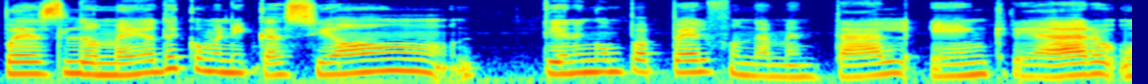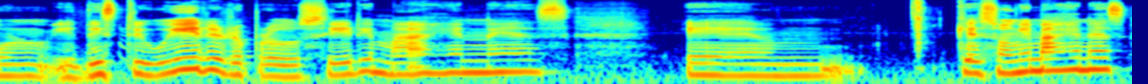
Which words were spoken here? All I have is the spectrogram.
pues los medios de comunicación tienen un papel fundamental en crear, un, distribuir y reproducir imágenes em, que son imágenes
